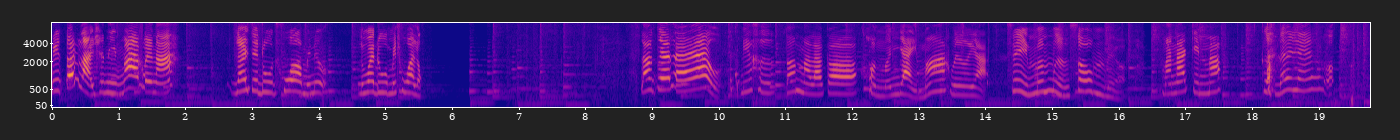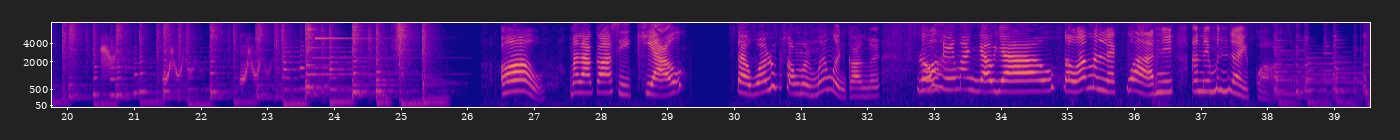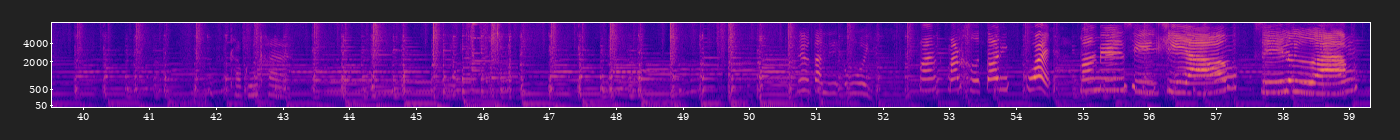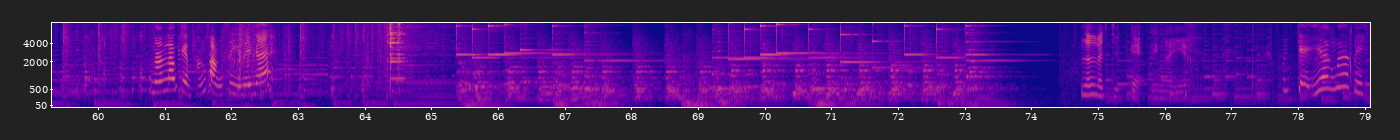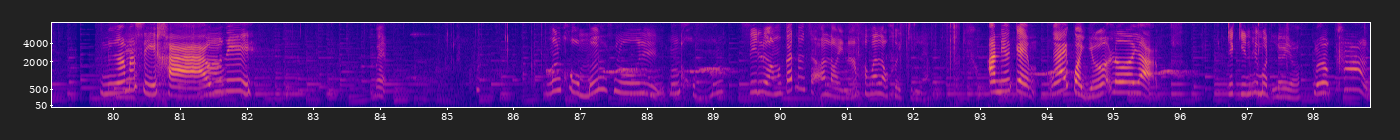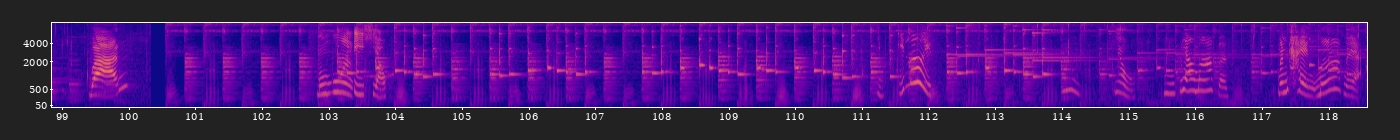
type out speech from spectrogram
มีต้นหลายชนิดมากเลยนะ ได้จะดูทั่วไหมเนี่ย หรือว่าดูไม่ทั่วหรอก เราเจอแล้ว นี่คือต้นมะละกอผลมันใหญ่มากเลยอะ สีมันเหมือนส้มเลยอะมันน่ากินมาก เกือบได้แล้ว โอ้มะละกอสีเขียว แต่ว่ารูปทรงมันไม่เหมือนกันเลยลูกนี้มันยาวๆ แต่ว่ามันเล็กกว่า อันนี้ อันนี้มันใหญ่กว่า ขอบคุณค่ะ แล้วเราจะแกะยังไงอะมันแกะยากมากเลย เนื้อมันสีขาวดูดิแบบ มันขมมากเลยมันขมมาก สีเหลืองมันก็น่าจะอร่อยนะ เพราะว่าเราเคยกินแล้ว อันนี้เก็บง่ายกว่าเยอะเลยอะ จะกินให้หมดเลยเหรอเลือกข้าง หวานมะม่วงสีเขียว ยิบกินเลยอืมเปรี้ยวมันเปรี้ยวมากเลย มันแข็งมากเลยอะ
